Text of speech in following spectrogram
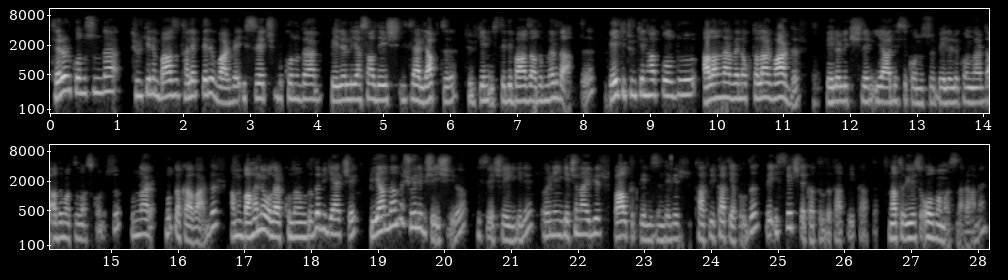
Terör konusunda Türkiye'nin bazı talepleri var ve İsveç bu konuda belirli yasal değişiklikler yaptı. Türkiye'nin istediği bazı adımları da attı. Belki Türkiye'nin haklı olduğu alanlar ve noktalar vardır. Belirli kişilerin iadesi konusu, belirli konularda adım atılması konusu. Bunlar mutlaka vardır. Ama bahane olarak kullanıldığı da bir gerçek. Bir yandan da şöyle bir şey işliyor İsveç'le ilgili. Örneğin geçen ay bir Baltık Denizi'nde bir tatbikat yapıldı ve İsveç de katıldı tatbikatı. NATO üyesi olmamasına rağmen.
